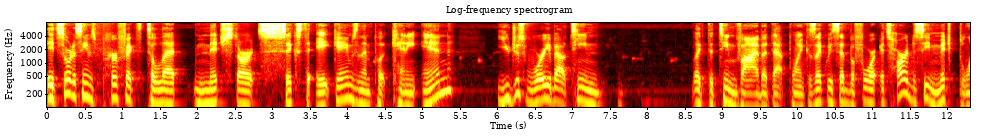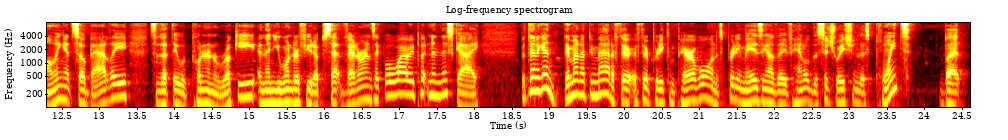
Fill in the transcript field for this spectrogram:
it sort of seems perfect to let Mitch start six to eight games and then put Kenny in. You just worry about team like the team vibe at that point because like we said before it's hard to see mitch blowing it so badly so that they would put in a rookie and then you wonder if you'd upset veterans like well why are we putting in this guy but then again they might not be mad if they're if they're pretty comparable and it's pretty amazing how they've handled the situation to this point but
